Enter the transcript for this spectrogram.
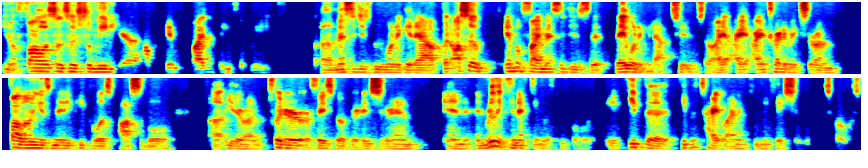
you know, follow us on social media, amplify the things that we, uh, messages we want to get out, but also amplify messages that they want to get out too. So I, I, I try to make sure I'm following as many people as possible, uh, either on Twitter or Facebook or Instagram, and and really connecting with people. Keep the keep a tight line of communication with these folks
